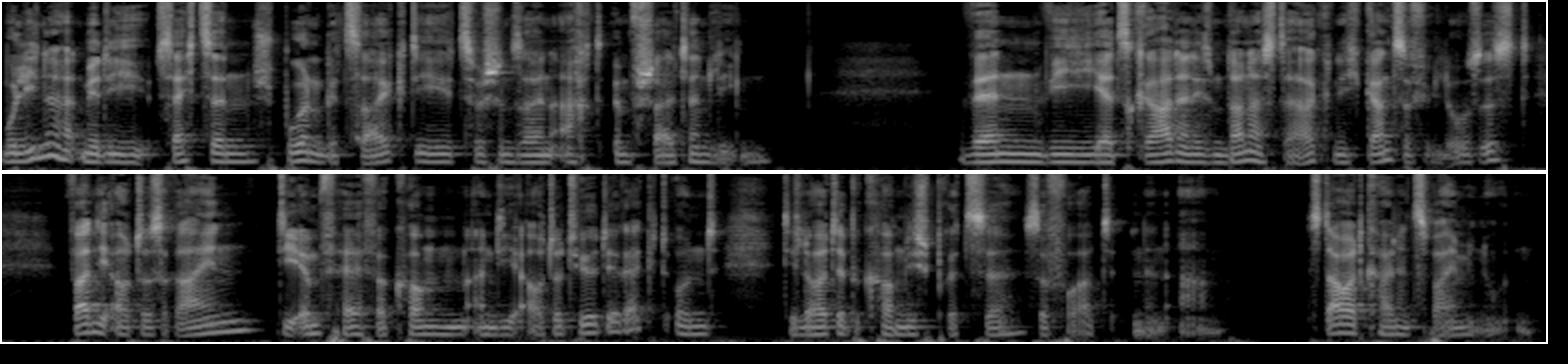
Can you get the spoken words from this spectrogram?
Molina hat mir die 16 Spuren gezeigt, die zwischen seinen acht Impfschaltern liegen. Wenn, wie jetzt gerade an diesem Donnerstag, nicht ganz so viel los ist, fahren die Autos rein, die Impfhelfer kommen an die Autotür direkt und die Leute bekommen die Spritze sofort in den Arm. Es dauert keine zwei Minuten.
